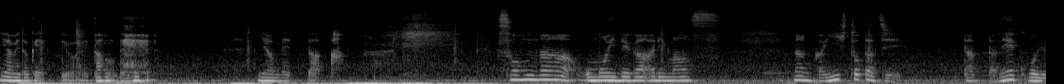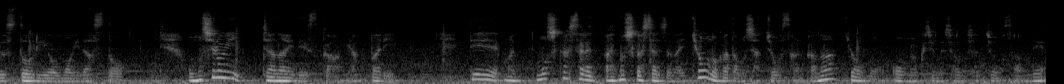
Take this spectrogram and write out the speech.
やめとけ」って言われたので やめた。そんな思い出があります。なんかいい人たちだったねこういうストーリーを思い出すと。面白いじゃないですかやっぱり。で、まあ、もしかしたらあもしかしたらじゃない今日の方も社長さんかな？今日も音楽事務所の社長さんで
